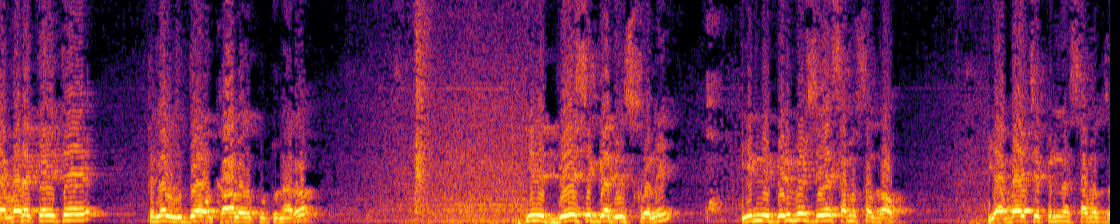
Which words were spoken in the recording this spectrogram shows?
ఎవరికైతే పిల్లలు ఉద్యోగం కావాలనుకుంటున్నారో ఇది బేసిక్గా తీసుకొని ఇన్ని బెనిఫిట్స్ ఏ సంస్థలు రావు. ఈ అబ్బాయి చెప్పిన సంస్థ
